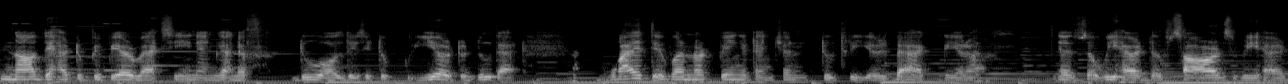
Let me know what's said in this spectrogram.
now they had to prepare vaccine and kind of do all this. It took year to do that why they were not paying attention two three years back you know. So we had the sars we had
